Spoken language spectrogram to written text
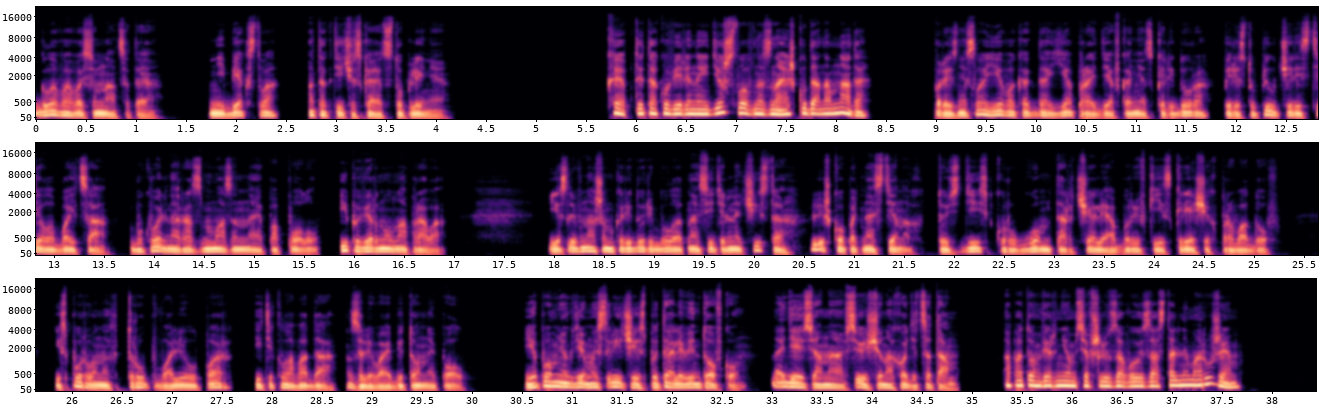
Глава 18. Не бегство, а тактическое отступление. «Кэп, ты так уверенно идешь, словно знаешь, куда нам надо», произнесла Ева, когда я, пройдя в конец коридора, переступил через тело бойца, буквально размазанное по полу, и повернул направо. Если в нашем коридоре было относительно чисто, лишь копоть на стенах, то здесь кругом торчали обрывки искрящих проводов. Из порванных труб валил пар и текла вода, заливая бетонный пол. Я помню, где мы с Ричи испытали винтовку. Надеюсь, она все еще находится там. А потом вернемся в шлюзовую за остальным оружием?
